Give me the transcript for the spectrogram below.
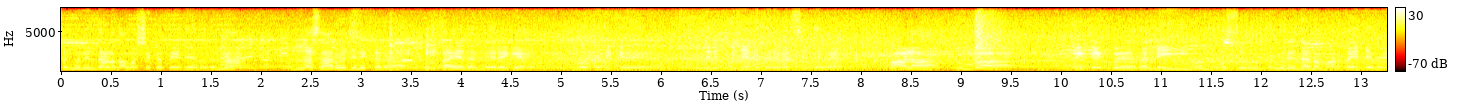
ತಂಗು ನಿಲ್ದಾಣದ ಅವಶ್ಯಕತೆ ಇದೆ ಅನ್ನೋದನ್ನು ಎಲ್ಲ ಸಾರ್ವಜನಿಕರ ಒತ್ತಾಯದ ಮೇರೆಗೆ ಇವತ್ತು ಇದಕ್ಕೆ ದಿನ ಪೂಜೆಯನ್ನು ನೆರವೇರಿಸಿದ್ದೇವೆ. ಭಾಳ ತುಂಬ ಹೈಟೆಕ್ದಲ್ಲಿ ಈ ಒಂದು ಬಸ್ಸು ತಂಗು ನಿಲ್ದಾಣ ಮಾಡ್ತಾ ಇದ್ದೇವೆ.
